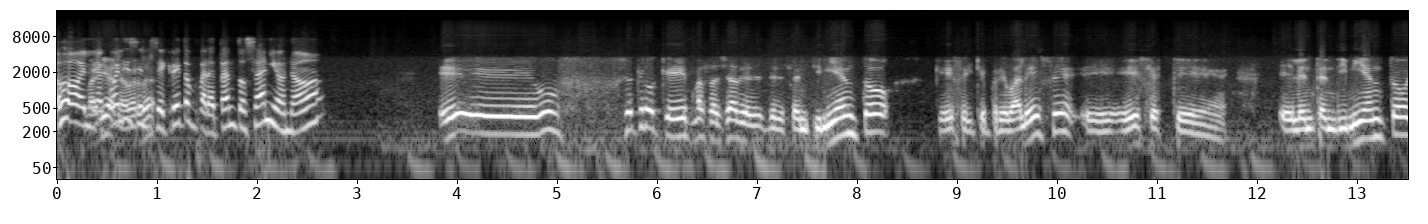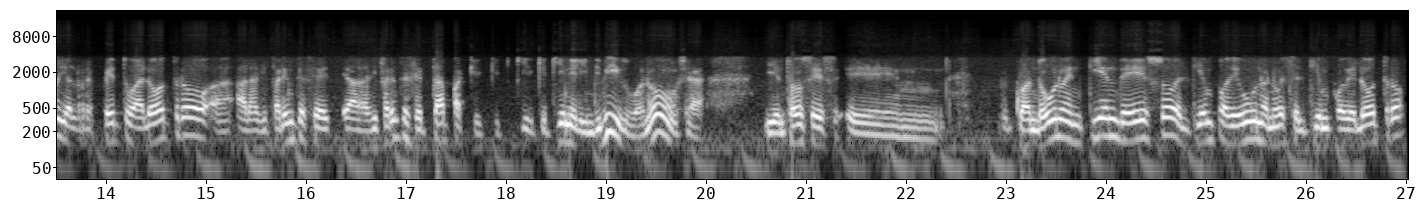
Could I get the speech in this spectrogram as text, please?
Hola, ¿cuál es el secreto para tantos años, no? Eh, yo creo que es más allá del sentimiento, que es el que prevalece, eh, es este el entendimiento y el respeto al otro a, las diferentes a las diferentes etapas que, tiene el individuo, ¿no? O sea, y entonces eh, cuando uno entiende eso, el tiempo de uno no es el tiempo del otro,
